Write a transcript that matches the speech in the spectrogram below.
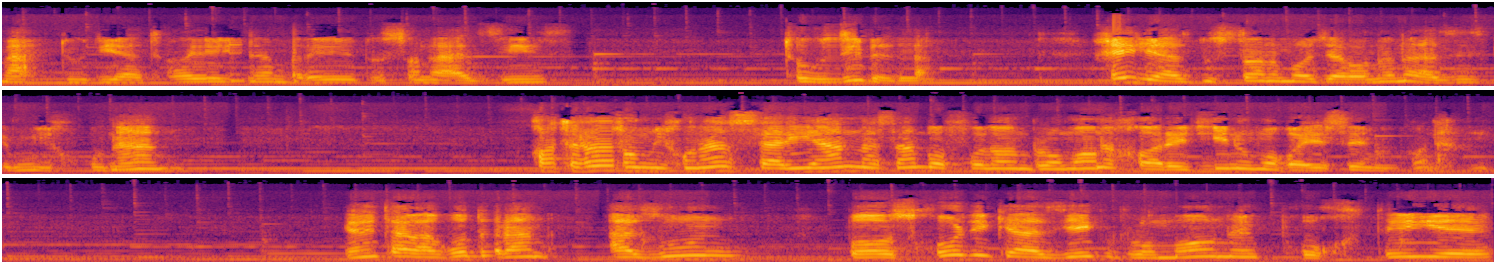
محدودیت های اینم برای دوستان عزیز توضیح بدم. خیلی از دوستان ما جوانان عزیز که می‌خونن خاطرات رو می‌خونن سریعا مثلا با فلان رمان خارجی رو مقایسه می‌کنن. یعنی توقع دارن از اون بازخوردی که از یک رمان پخته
